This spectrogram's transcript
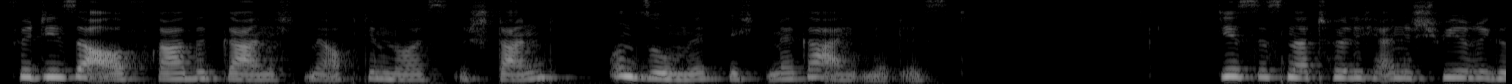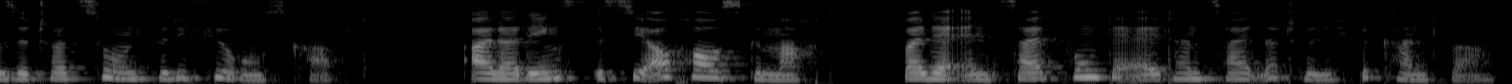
für diese Aufgabe gar nicht mehr auf dem neuesten Stand und somit nicht mehr geeignet ist. Dies ist natürlich eine schwierige Situation für die Führungskraft. Allerdings ist sie auch hausgemacht, weil der Endzeitpunkt der Elternzeit natürlich bekannt war.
